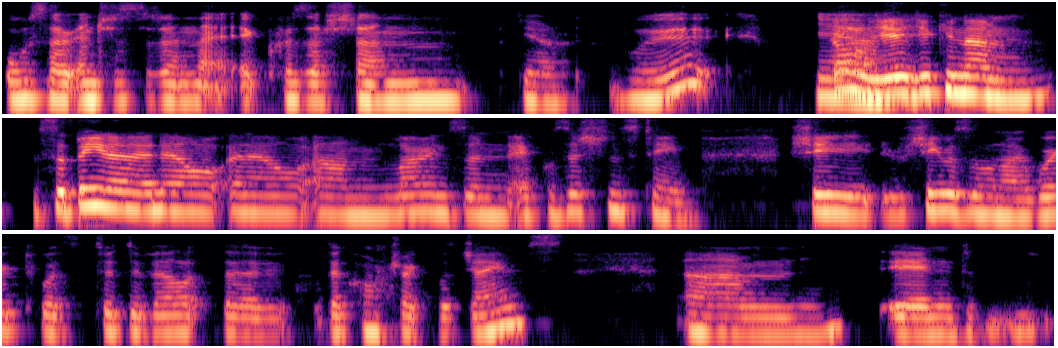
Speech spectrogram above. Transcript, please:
also interested in that acquisition yeah. work. Yeah. Oh yeah, you can um Sabina in our in our um loans and acquisitions team. She she was the one I worked with to develop the the contract with James. Um and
